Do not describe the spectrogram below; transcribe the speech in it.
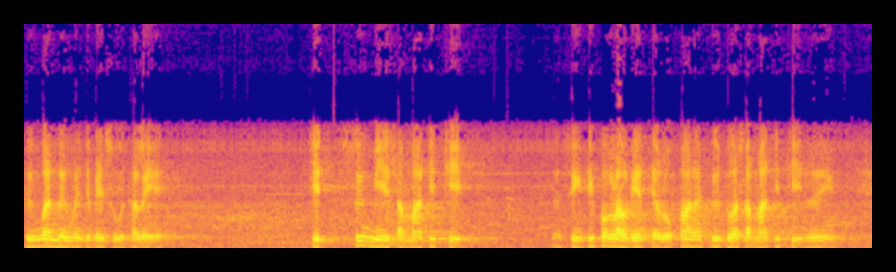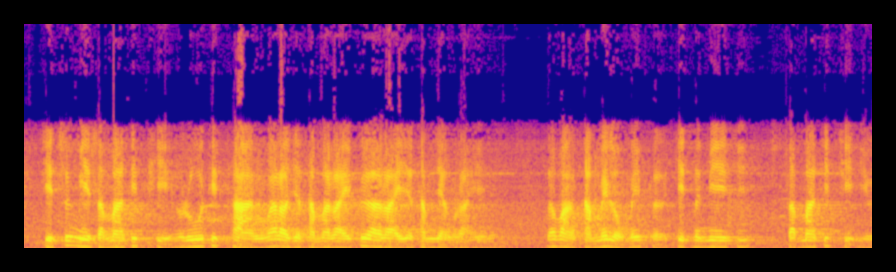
ถึงวันหนึ่งมันจะไปสู่ทะเล จิตซึ่งมีสัมมาทิฏฐิสิ่งที่พวกเราเรียนจากหลวงพ่อนั่นคือตัวสัมมาทิฏฐินั่นเองจิตซึ่งมีสัมมาทิฏฐิรู้ทิศทางว่าเราจะทำอะไรเพื่ออะไรจะทำอย่างไร ระหว่างทำไม่หลงไม่เผลอจิตมันมีสัมมาทิฏฐิอยู่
